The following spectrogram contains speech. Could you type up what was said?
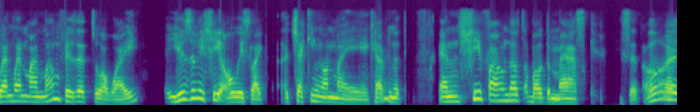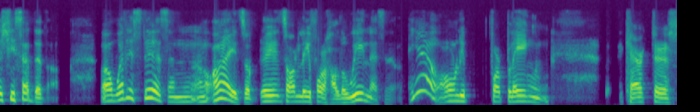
When when my mom visited to Hawaii, usually she always like uh, checking on my cabinet, and she found out about the mask. He said, "Oh," uh, she said that. Oh, what is this? And oh, it's o- it's only for Halloween. I said, yeah, only for playing characters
